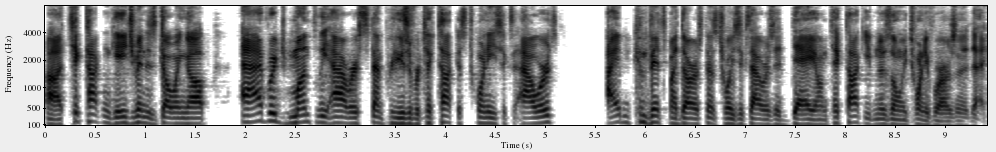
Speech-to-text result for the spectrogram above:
Uh, TikTok engagement is going up. Average monthly hours spent per user for TikTok is 26 hours. I'm convinced my daughter spends 26 hours a day on TikTok, even though there's only 24 hours in a day.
